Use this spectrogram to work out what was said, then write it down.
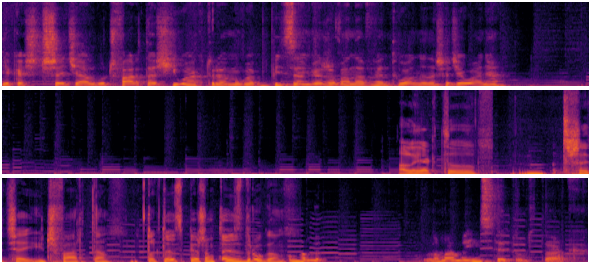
jakaś trzecia albo czwarta siła, która mogłaby być zaangażowana w ewentualne nasze działania? Ale jak to trzecia i czwarta? To kto jest pierwszą, kto jest drugą? No mamy, no mamy instytut, tak.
